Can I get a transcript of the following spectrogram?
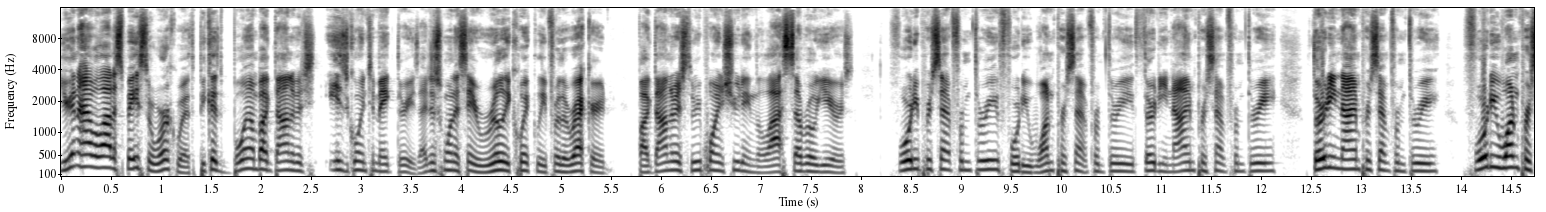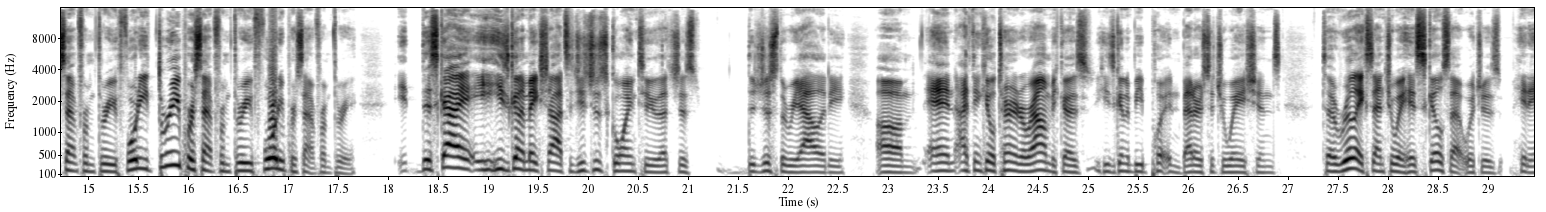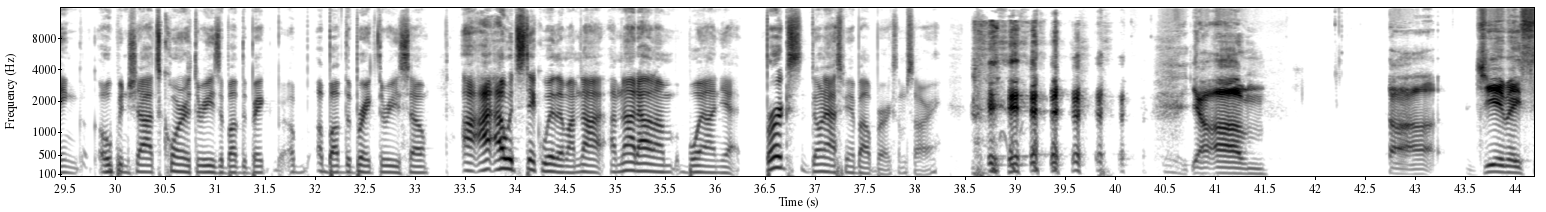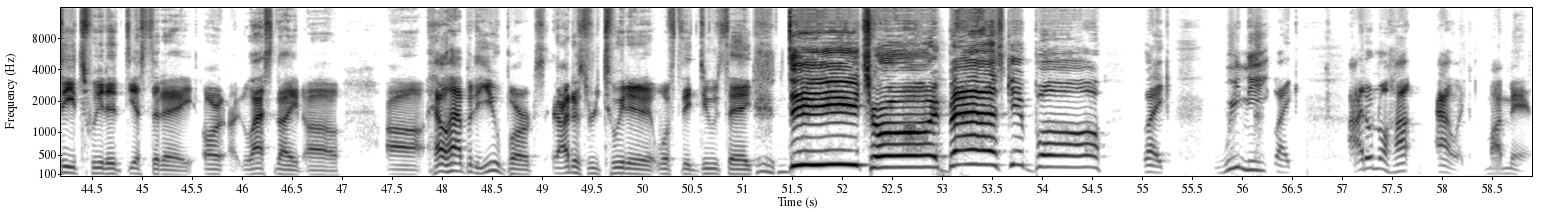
you're going to have a lot of space to work with because Bojan Bogdanovic is going to make threes. I just want to say really quickly for the record, Bogdanovic's three point shooting the last several years 40% from three, 41% from three, 39% from three, 39% from three, 41% from three, 43% from three, 40% from three. It, this guy, he's going to make shots. He's just going to. That's just just the reality. Um, and I think he'll turn it around because he's going to be put in better situations to really accentuate his skill set, which is hitting open shots, corner threes above the break above the break threes. So I, I would stick with him. I'm not I'm not out on Bojan yet. Burks, don't ask me about Burks. I'm sorry. yeah. Um. Uh. GMAC tweeted yesterday or last night. Uh. Uh, hell happened to you, Burks. And I just retweeted it with the dude saying, Detroit basketball. Like, we need, like, I don't know how Alec, my man.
